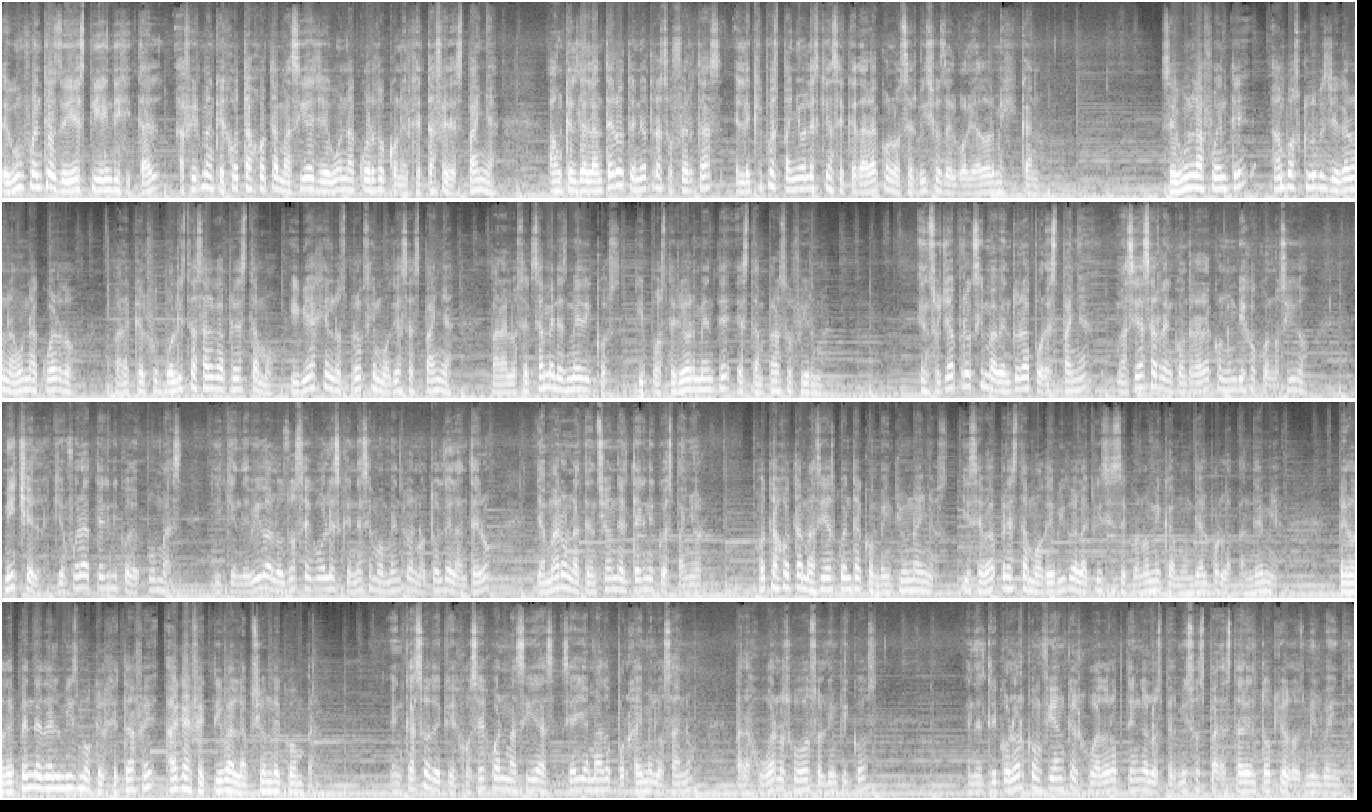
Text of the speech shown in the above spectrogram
Según fuentes de ESPN Digital, afirman que JJ Macías llegó a un acuerdo con el Getafe de España. Aunque el delantero tenía otras ofertas, el equipo español es quien se quedará con los servicios del goleador mexicano. Según la fuente, ambos clubes llegaron a un acuerdo para que el futbolista salga a préstamo y viaje en los próximos días a España para los exámenes médicos y posteriormente estampar su firma. En su ya próxima aventura por España, Macías se reencontrará con un viejo conocido, Michel, quien fuera técnico de Pumas y quien debido a los 12 goles que en ese momento anotó el delantero, llamaron la atención del técnico español. JJ Macías cuenta con 21 años y se va a préstamo debido a la crisis económica mundial por la pandemia, pero depende de él mismo que el Getafe haga efectiva la opción de compra. En caso de que José Juan Macías sea llamado por Jaime Lozano para jugar los Juegos Olímpicos, en el tricolor confían que el jugador obtenga los permisos para estar en Tokio 2020.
